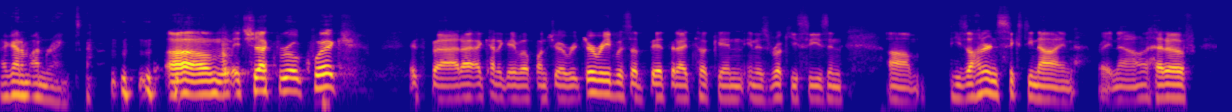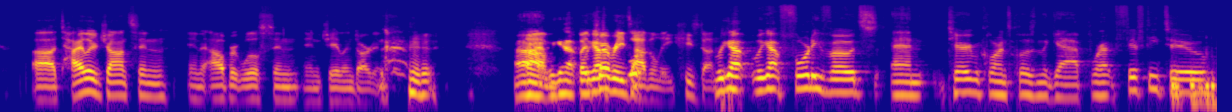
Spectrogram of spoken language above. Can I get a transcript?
I got him unranked. um, let me check real quick. It's bad. I, I kind of gave up on Joe Reed. Joe Reed was a bit that I took in in his rookie season. Um, he's 169 right now, ahead of uh, Tyler Johnson and Albert Wilson and Jaelon Darden. All right, um, we got, but we got, Joe Reed's out of the league. He's done. We got we got 40 votes, and Terry McLaurin's closing the gap. We're at 52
